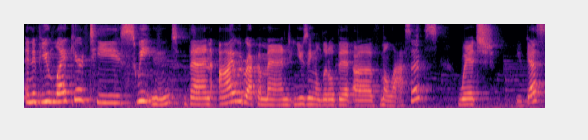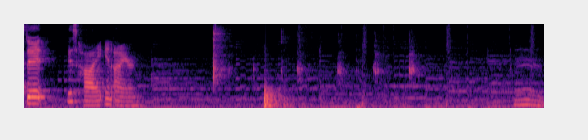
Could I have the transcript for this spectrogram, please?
And if you like your tea sweetened, then I would recommend using a little bit of molasses, which, you guessed it, is high in iron. Mm.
